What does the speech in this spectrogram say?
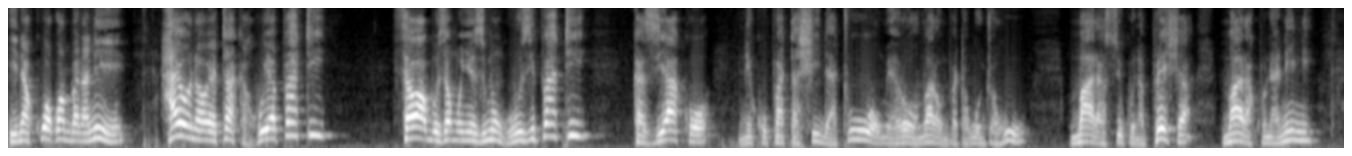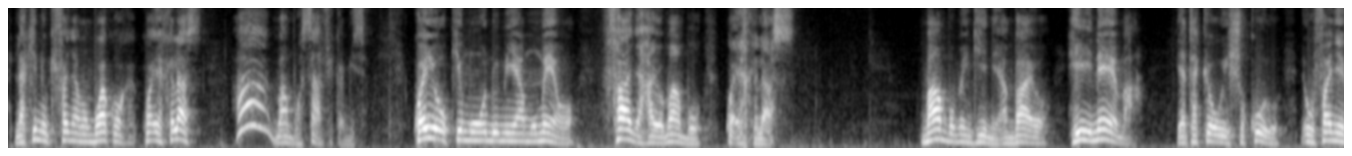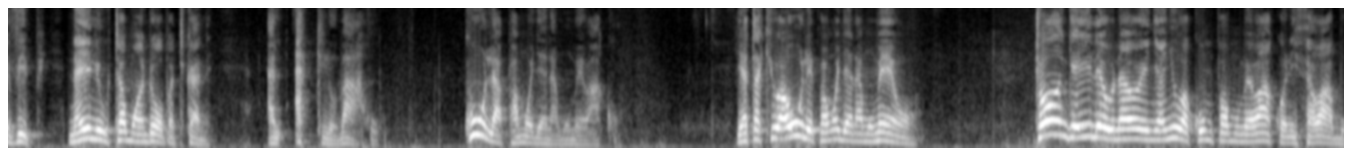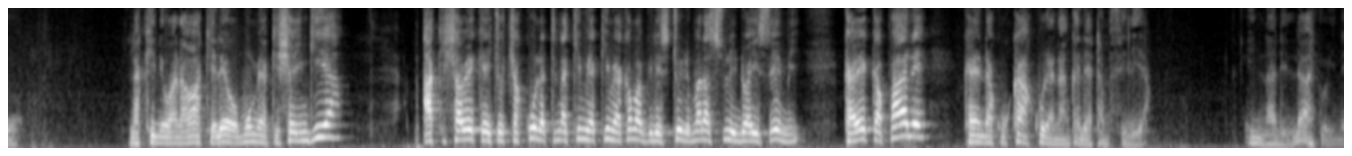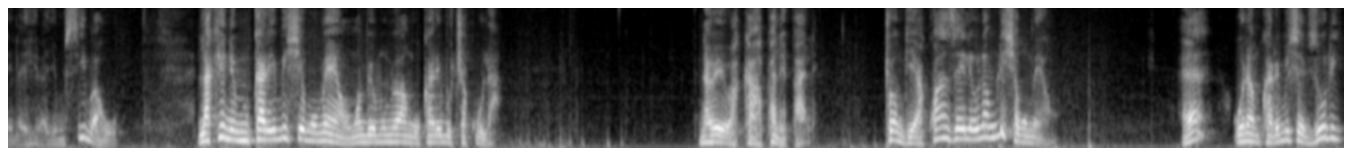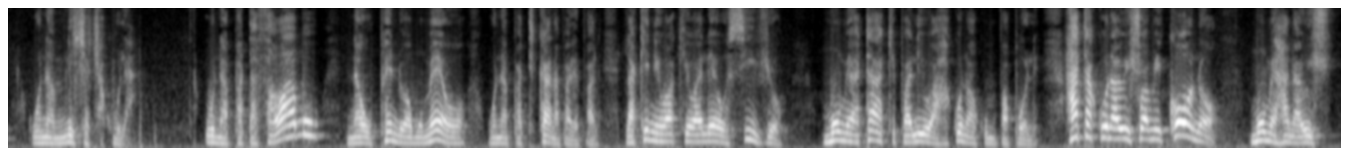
inakuwa kwamba nanii hayo unayoyataka huyapati thawabu za mwenyezi mungu huzipati kazi yako ni kupata shida tu umeroho mara umepata ugonjwa huu mara si kuna presha mara kuna nini lakini ukifanya mambo yako kwa ikhlas ah, mambo safi kabisa. Kwa hiyo ukimuhudumia mumeo fanya hayo mambo kwa ikhlas. Mambo mengine ambayo hii neema yatakiwa uishukuru ufanye vipi? Na ili utamu wa ndoa upatikane alaklu mahu. Kula pamoja na mume wako. Yatakiwa ule pamoja na mumeo. Tonge ile unayoinyanyua kumpa mume wako ni thawabu lakini wanawake leo mume akishaingia akishaweka hicho chakula tena kimya kimya kama vile stuli maana stuli ndo aisemi kaweka pale kaenda kukaa kule anaangalia tamthilia. Inna lillahi wa ilaihi raji msiba huu. Lakini mkaribishe mumeo mwambie mume wangu karibu chakula. Na wewe wakaa pale pale. Tonge ya kwanza ile unamlisha mumeo. Eh? unamkaribisha vizuri unamlisha chakula unapata thawabu na upendo wa mumeo unapatikana pale pale. Lakini wake wa leo sivyo mume hata akipaliwa hakuna wakumpa pole. Hata kunawishwa mikono mume hanawishwi.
